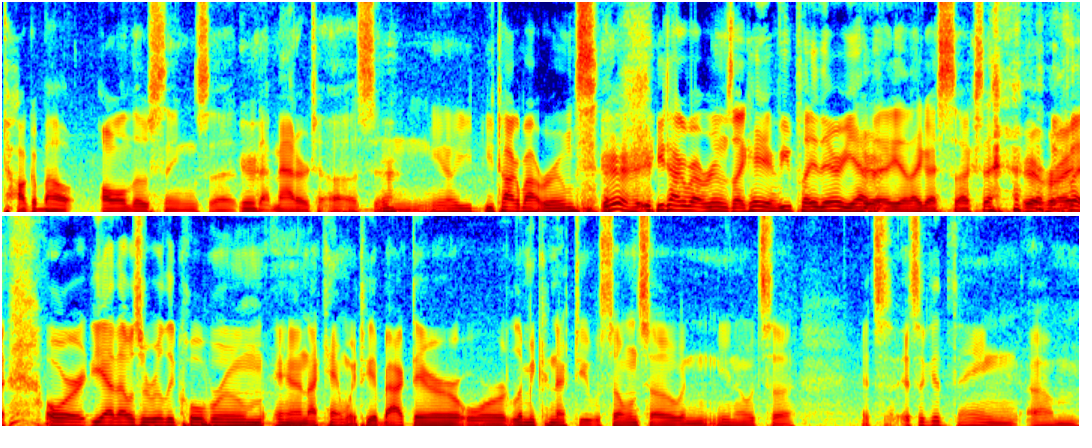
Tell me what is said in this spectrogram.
talk about all of those things that, Yeah. that matter to us. Yeah. And you know, you, you talk about rooms. yeah, you talk about rooms like, hey, have you played there? Yeah, Yeah. That, yeah, that guy sucks. yeah, right. But- or yeah, that was a really cool room, and I can't wait to get back there. Or let me connect you with so and so, and you know, it's a, it's it's a good thing. Um,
